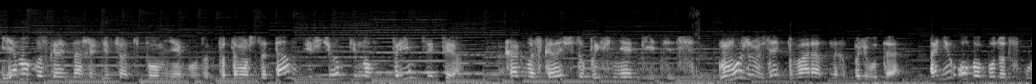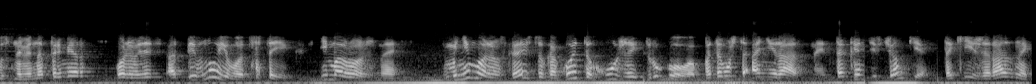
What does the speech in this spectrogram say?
я могу сказать, наши девчонки поумнее будут, потому что там девчонки, ну, в принципе, как бы сказать, чтобы их не обидеть. Мы можем взять два разных блюда. Они оба будут вкусными. Например, можем взять отбивную вот стейк и мороженое. Мы не можем сказать, что какой-то хуже другого, потому что они разные. Так и девчонки такие же разные.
